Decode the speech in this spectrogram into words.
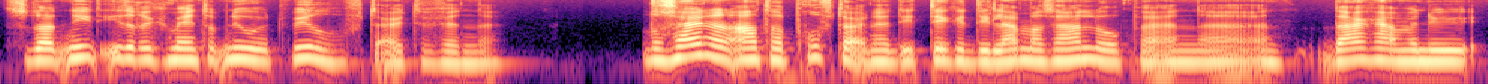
Zodat niet iedere gemeente opnieuw het wiel hoeft uit te vinden. Er zijn een aantal proeftuinen die tegen dilemma's aanlopen. En, en daar gaan we nu, in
